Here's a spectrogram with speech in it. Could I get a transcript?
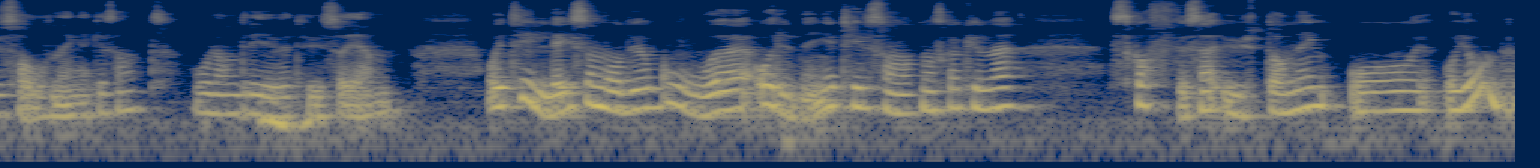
husholdning, ikke sant. Hvordan drive et hus og hjem. Og i tillegg så må det jo gode ordninger til sånn at man skal kunne skaffe seg utdanning og, og, jobb.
